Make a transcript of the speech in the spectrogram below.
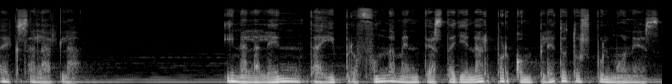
A exhalarla. Inhala lenta y profundamente hasta llenar por completo tus pulmones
